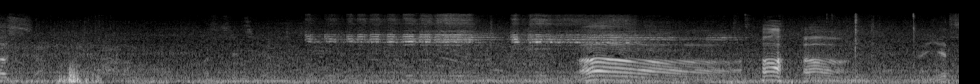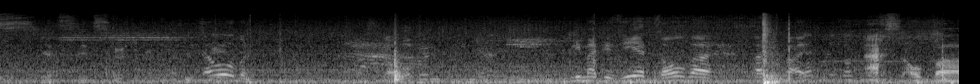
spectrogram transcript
Was? Was ist jetzt hier? Ah! Haha! Na jetzt, jetzt sieht's gut Da oben. Da oben? Klimatisiert, sauber, alles frei. Ach, sauber.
